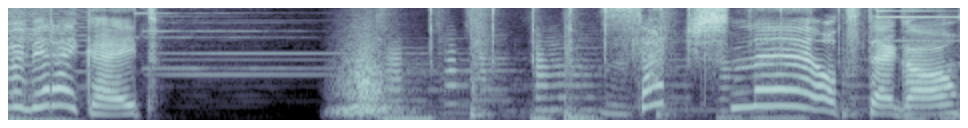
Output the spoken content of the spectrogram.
Wybieraj, Kate. Zacznę od tego.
